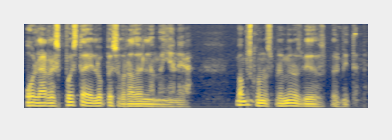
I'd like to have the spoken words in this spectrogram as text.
o la respuesta de López Obrador en la mañanera. Vamos con los primeros videos, permítame.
